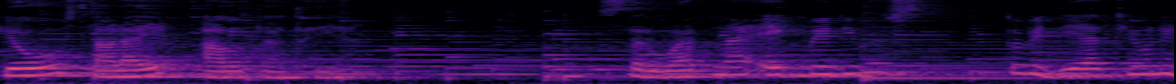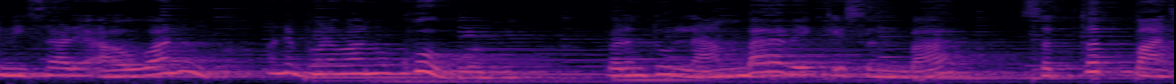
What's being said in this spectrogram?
તેઓ શાળાએ આવતા થયા. શરૂઆતના એક બે દિવસ તો વિદ્યાર્થીઓને નિશાળે આવવાનું અને ભણવાનું ખૂબ ગમ્યું. પરંતુ લાંબા વેકેશન બાદ સતત પાંચ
